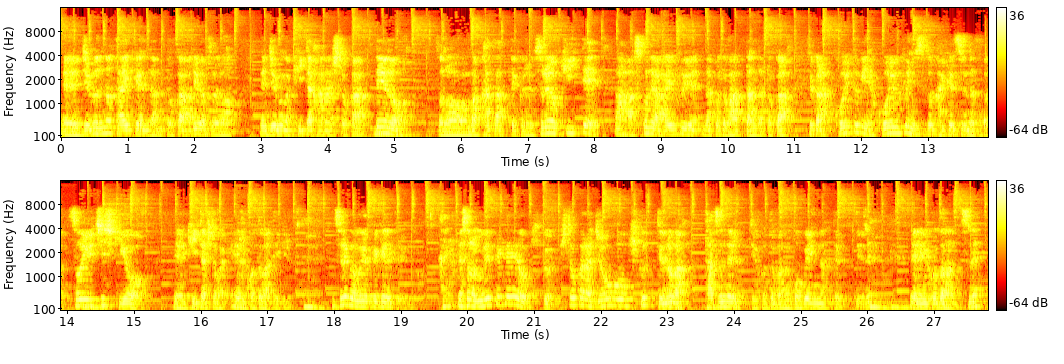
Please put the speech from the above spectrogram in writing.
えー、自分の体験談とかあるいはその、えー、自分が聞いた話とかっていうのをその、まあ、語ってくる。それを聞いてああそこではああいうふうなことがあったんだとかそれからこういう時にはこういうふうにすると解決するんだとかそういう知識を、えー、聞いた人が得ることができる、うん、それがウェペケレという。はい、でそのウェペケレを聞く人から情報を聞くっていうのが尋ねるっていう言葉の語源になってるっていうね、うん、えー、ことなんですね。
